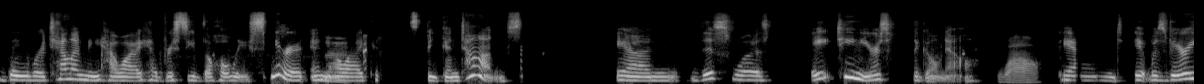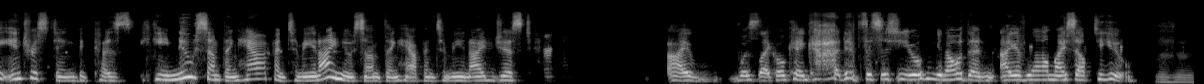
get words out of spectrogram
they were telling me how I had received the Holy Spirit and now I could speak in tongues. And this was 18 years ago now. Wow. And it was very interesting because he knew something happened to me and I knew something happened to me. And I just, I was like, okay, God, if this is you, you know, then I avail myself to you hmm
